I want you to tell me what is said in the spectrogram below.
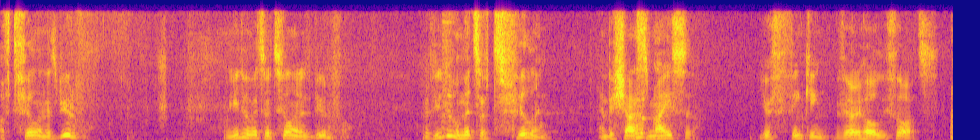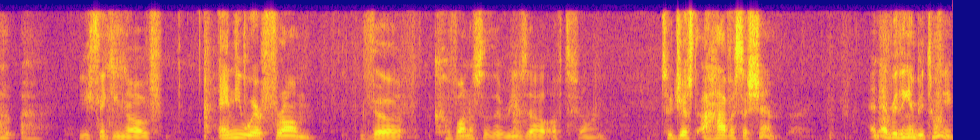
of tefillin, it's beautiful. When you do a mitzvah of tefillin, it's beautiful. But if you do a mitzvah of tefillin and b'shas ma'isa, you're thinking very holy thoughts. You're thinking of anywhere from the kavanos of the rizal of tefillin to just ahavas Hashem and everything in between.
